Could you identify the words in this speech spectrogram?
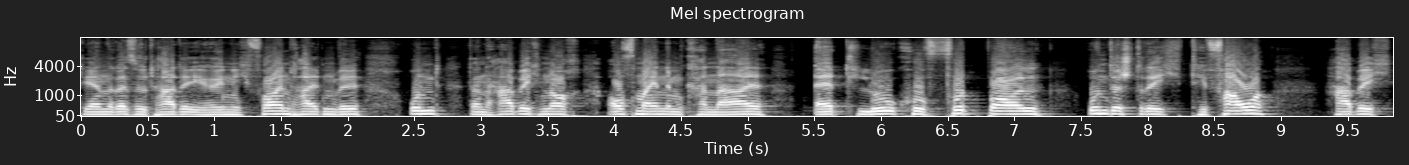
deren Resultate ich euch nicht vorenthalten will. Und dann habe ich noch auf meinem Kanal at locofootball-tv habe ich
